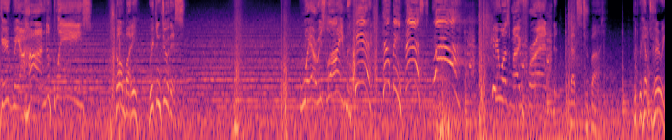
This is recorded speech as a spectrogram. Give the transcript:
Give me a hand, please! Come buddy. We can do this. Where is Lime? Here! Help me! Fast! Ah! He was my friend! That's too bad. But we have to hurry.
